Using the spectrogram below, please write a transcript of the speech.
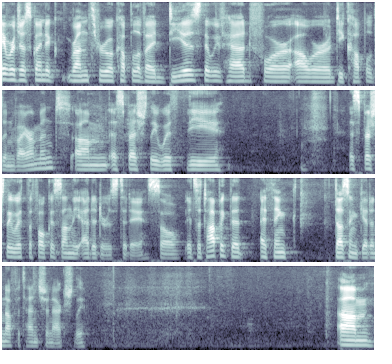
We're just going to run through a couple of ideas that we've had for our decoupled environment, um, especially with the especially with the focus on the editors today. So it's a topic that I think doesn't get enough attention actually. Um,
